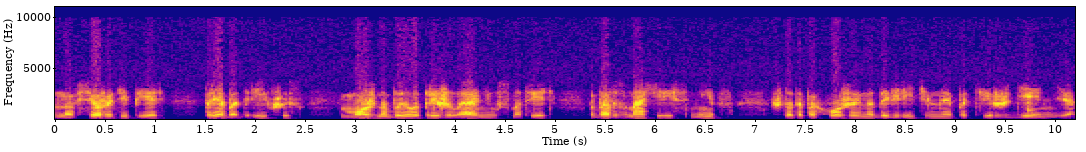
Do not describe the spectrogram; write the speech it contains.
но все же теперь, приободрившись, можно было при желании усмотреть во взмахе ресниц что-то похожее на доверительное подтверждение.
